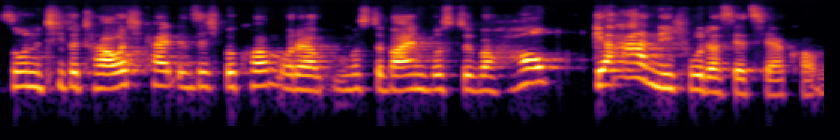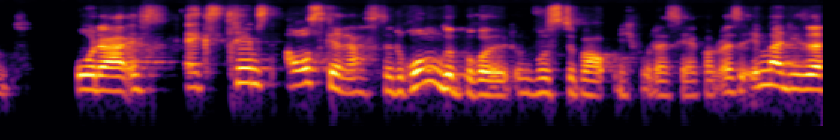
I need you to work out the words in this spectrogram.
so eine tiefe Traurigkeit in sich bekommen oder musste weinen, wusste überhaupt gar nicht, wo das jetzt herkommt. Oder ist extremst ausgerastet, rumgebrüllt und wusste überhaupt nicht, wo das herkommt. Also immer diese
